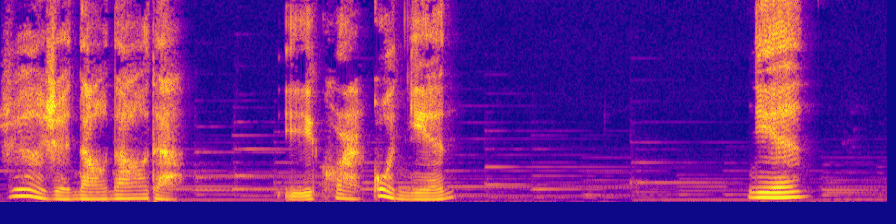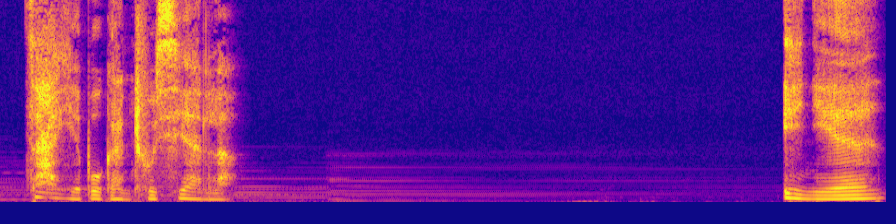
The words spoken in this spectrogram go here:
热热闹闹的，一块儿过年。年再也不敢出现了。一年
